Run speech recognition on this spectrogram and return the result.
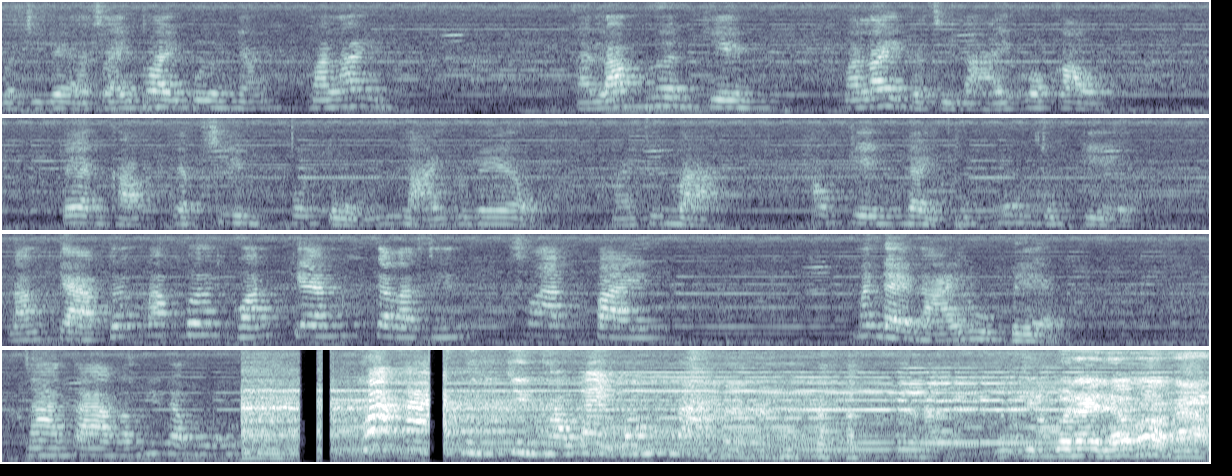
ก็สิได้อาศัยไฟเบิ่งยังมาไล่ถ้าลำเพื่อนเก่งมาไล่กับสิหลายกว่าเก่าแป้งครับแคปชิมพวกตูนหลายอยู่แล้วหมายถึงว่าเอาเก่งได้ทุกมุมทุกเกตหลังจากเครื่องรับเบิ้ลขวัญแกนกาลสินธุ์ฟาดไปมันได้หลายรูปแบบ หน้าตากับพี่ตะพูว่าขาดคือจริงเขาได้บ้างล่ะมันกินก็ได้แล้วก็ขาด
